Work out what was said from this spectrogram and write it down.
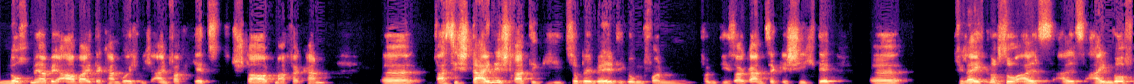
noch mehr bearbeiten kann, wo ich mich einfach jetzt stark machen kann. Äh, was ist deine Strategie zur Bewältigung von, von dieser ganzen Geschichte? Äh, vielleicht noch so als, als Einwurf,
